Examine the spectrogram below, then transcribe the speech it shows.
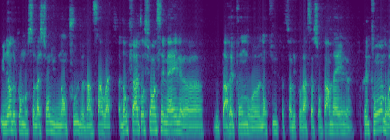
une heure de consommation d'une ampoule de 25 watts. Donc faire attention à ces mails, euh, ne pas répondre euh, non plus, pas faire des conversations par mail, répondre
